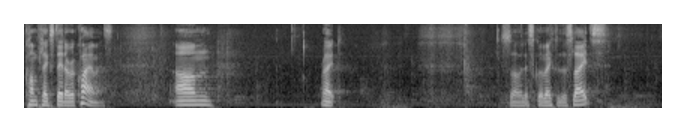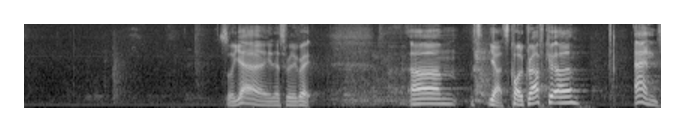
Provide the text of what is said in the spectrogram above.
complex data requirements. Um, right. So let's go back to the slides. So yeah, that's really great. Um, yeah, it's called GraphQL. And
